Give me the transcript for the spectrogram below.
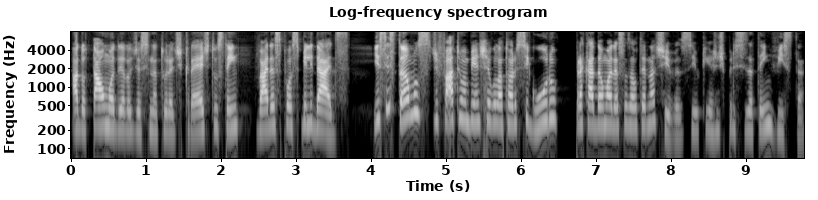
adotar um modelo de assinatura de créditos, tem várias possibilidades. E se estamos, de fato, em um ambiente regulatório seguro para cada uma dessas alternativas e o que a gente precisa ter em vista.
